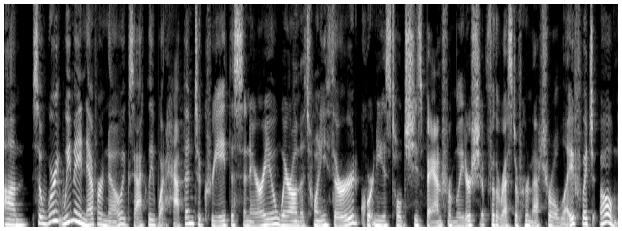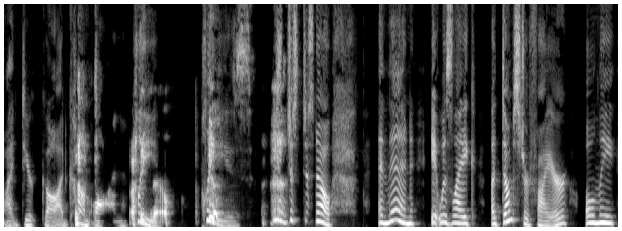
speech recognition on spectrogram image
Um, so we we may never know exactly what happened to create the scenario where on the 23rd, Courtney is told she's banned from leadership for the rest of her natural life, which, oh my dear God, come on, please, please, just, just know. And then it was like a dumpster fire only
